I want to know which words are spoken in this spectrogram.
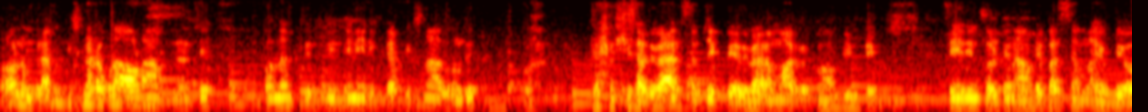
பரவாயில்ல நம்ம கிராஃபிக் டிசைனராக கூட ஆகலாம் அப்படின்னு நினச்சி அப்போ தான் திருப்பி இன்ஜினியரிங் கிராஃபிக்ஸ்னால் அது வந்து கிராஃபிக்ஸ் அது வேற சப்ஜெக்ட் அது வேற மாதிரி இருக்கும் அப்படின்ட்டு. சரின்னு சொல்லிட்டு நான் அப்படியே ஃபஸ்ட் செம்லாம் எப்படியோ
